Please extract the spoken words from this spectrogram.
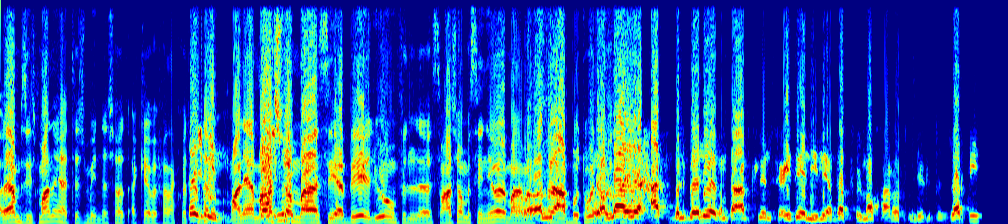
رمزي إيش معناها تجميد نشاط أكابر فرع كره القدم معناها ما عادش CAB اليوم في ما عادش seniors معناها ما تلعب بطولة. والله حسب البلاغ نتاع عبد السلام السعيداني اللي هبط في الموقع الرسمي للنادي البنزرتي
